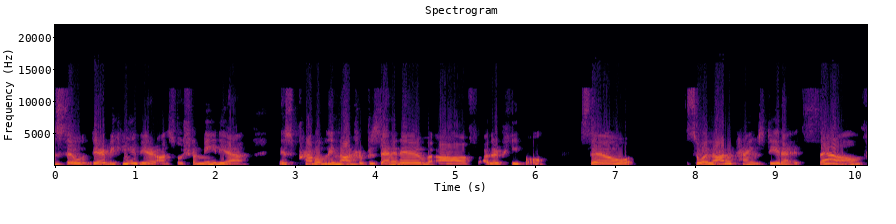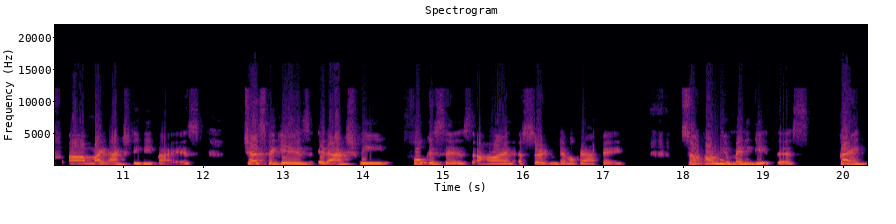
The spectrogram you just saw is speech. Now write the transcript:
so their behavior on social media is probably not representative of other people. So, so a lot of times data itself uh, might actually be biased just because it actually focuses on a certain demographic. So how do you mitigate this? Right.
